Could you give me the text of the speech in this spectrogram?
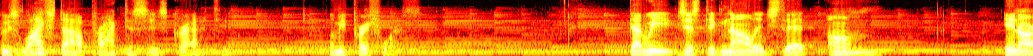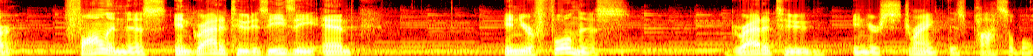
whose lifestyle practices gratitude. Let me pray for us. God, we just acknowledge that um, in our fallenness, ingratitude is easy, and in your fullness, gratitude in your strength is possible.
